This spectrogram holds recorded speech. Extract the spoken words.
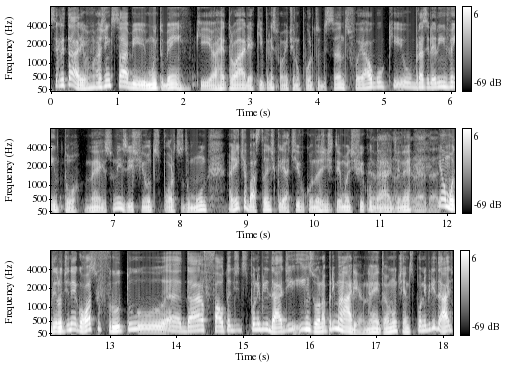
Secretário, a gente sabe muito bem que a retroárea aqui, principalmente no Porto de Santos, foi algo que o brasileiro inventou, né? Isso não existe em outros portos do mundo. A gente é bastante criativo quando a gente tem uma dificuldade, é verdade, né? É verdade. E é um modelo de negócio fruto é, da falta de disponibilidade em zona primária, né? Então não tinha disponibilidade,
